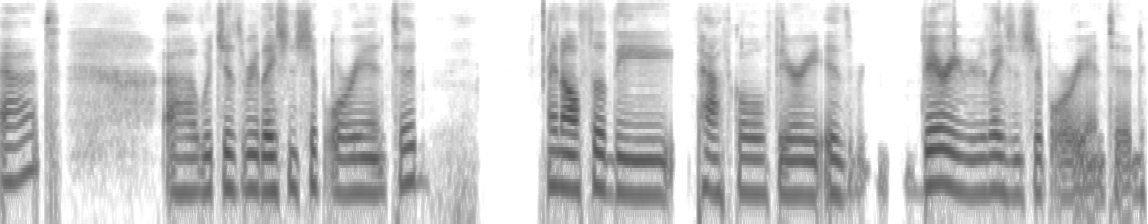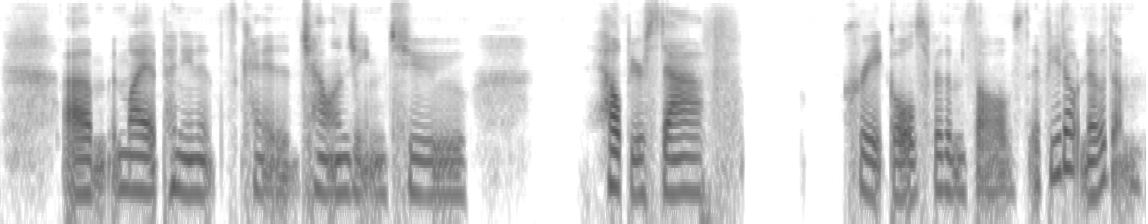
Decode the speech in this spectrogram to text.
at, uh, which is relationship oriented and also the path goal theory is very relationship oriented. Um, in my opinion, it's kind of challenging to help your staff create goals for themselves if you don't know them.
